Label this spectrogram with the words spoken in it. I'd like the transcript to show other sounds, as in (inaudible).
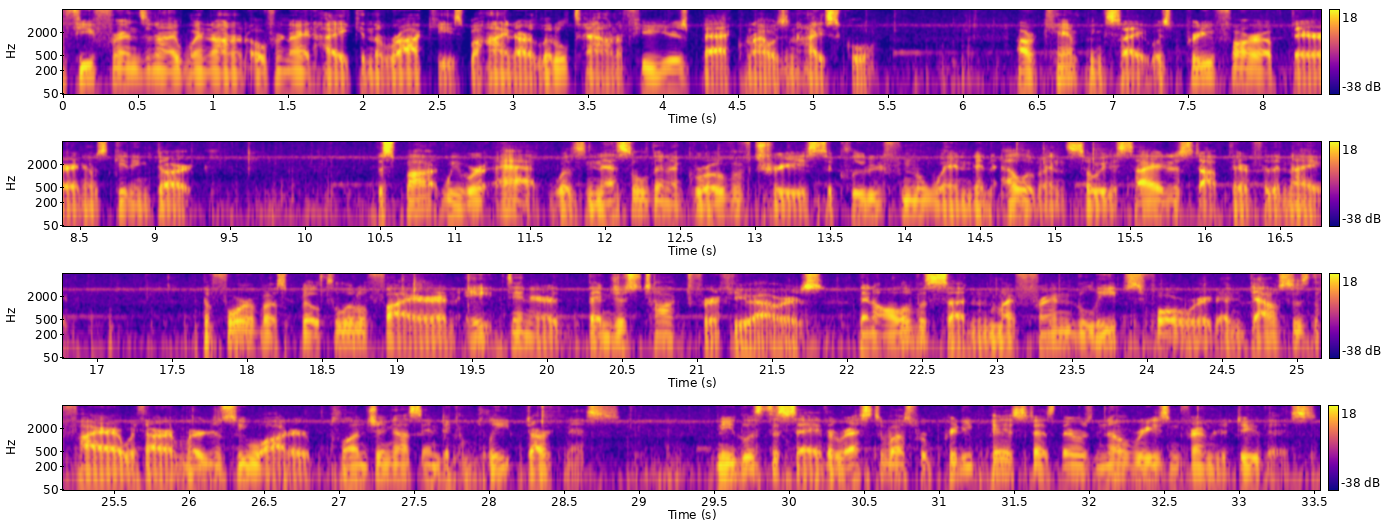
A few friends and I went on an overnight hike in the Rockies behind our little town a few years back when I was in high school. Our camping site was pretty far up there and it was getting dark. The spot we were at was nestled in a grove of trees secluded from the wind and elements, so we decided to stop there for the night. The four of us built a little fire and ate dinner, then just talked for a few hours. Then all of a sudden, my friend leaps forward and douses the fire with our emergency water, plunging us into complete darkness. Needless to say, the rest of us were pretty pissed as there was no reason for him to do this.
